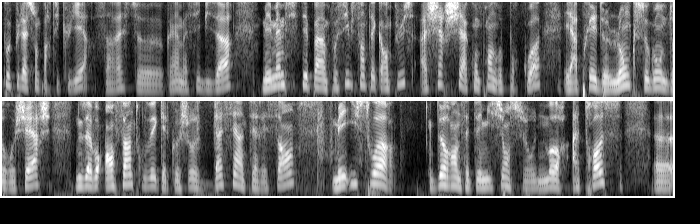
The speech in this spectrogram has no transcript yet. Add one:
population particulière, ça reste euh, quand même assez bizarre. Mais même si ce n'est pas impossible, Santé Campus a cherché à comprendre pourquoi, et après de longues secondes de recherche, nous avons enfin trouvé quelque chose d'assez intéressant. Mais histoire de rendre cette émission sur une mort atroce euh,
